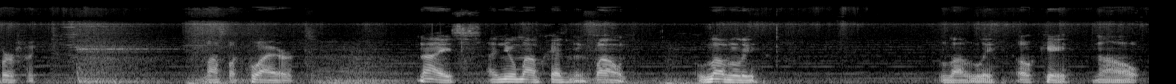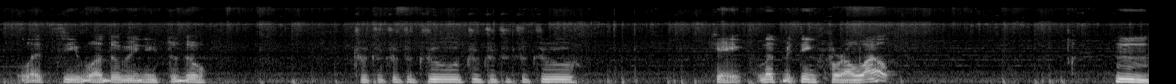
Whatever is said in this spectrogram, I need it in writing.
Perfect. Map acquired. Nice. A new map has been found. Lovely. Lovely. Okay, now let's see what do we need to do. Okay, let me think for a while. Hmm.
